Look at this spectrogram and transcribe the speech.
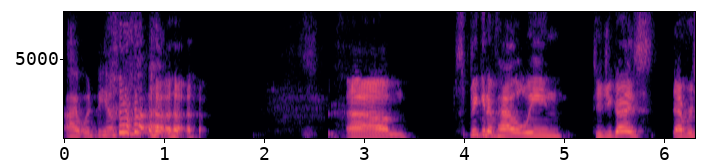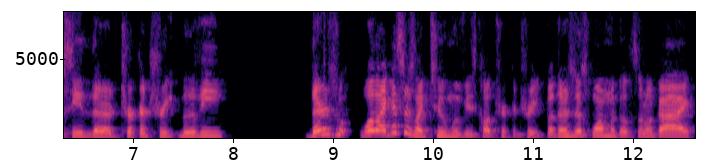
I would be okay um, speaking of Halloween, did you guys ever see the Trick or Treat movie? There's well, I guess there's like two movies called Trick or Treat, but there's this one with this little guy.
